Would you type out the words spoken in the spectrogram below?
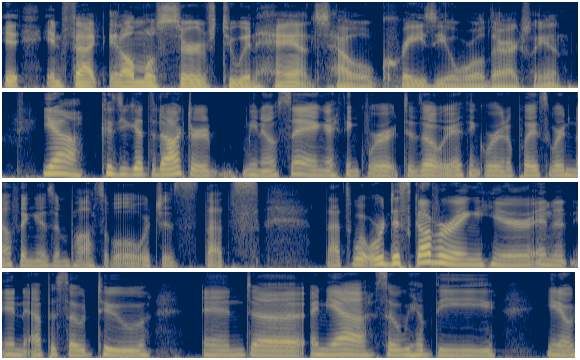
It, in fact, it almost serves to enhance how mm-hmm. crazy a world they're actually in. Yeah, because you get the doctor, you know, saying, "I think we're to Zoe. I think we're in a place where nothing is impossible," which is that's that's what we're discovering here in in episode two, and uh, and yeah, so we have the you know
